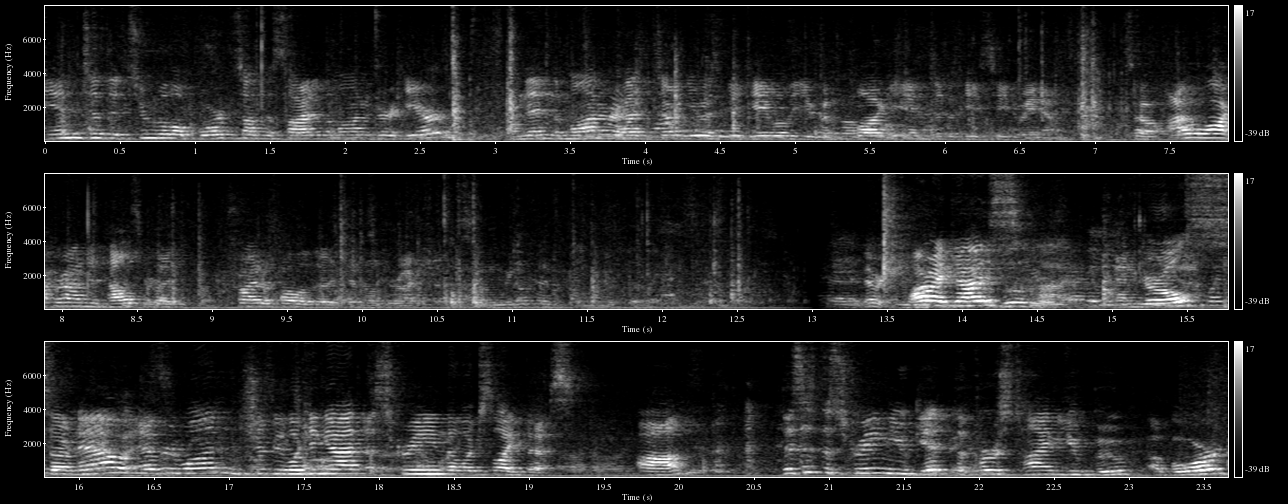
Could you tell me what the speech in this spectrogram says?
into the two little ports on the side of the monitor here, and then the monitor has its own USB cable that you can plug into the pcDuino. So I will walk around and help, but try to follow those general directions. All right, guys and girls. So now everyone should be looking at a screen that looks like this. Um, this is the screen you get the first time you boot a board,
